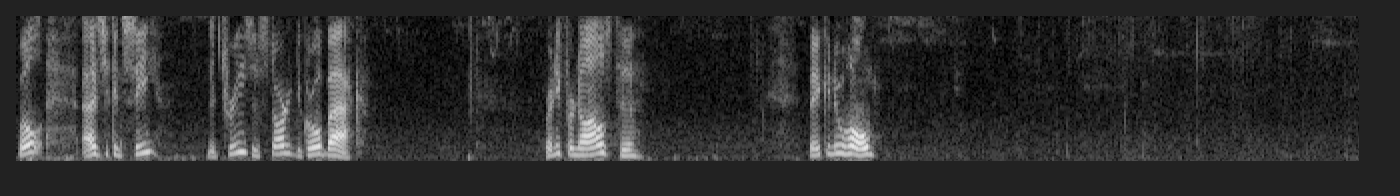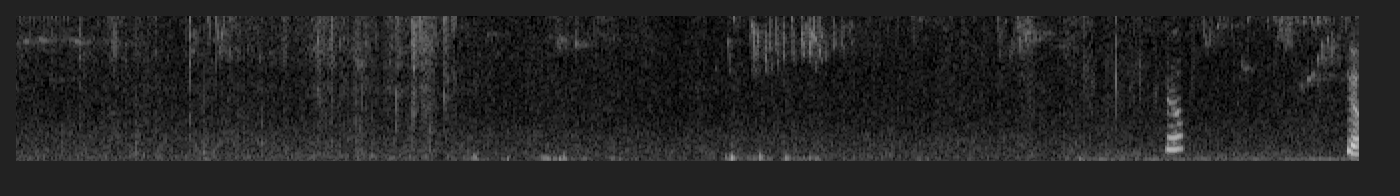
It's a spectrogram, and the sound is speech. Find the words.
Well, as you can see, the trees have started to grow back. Ready for Niles to make a new home. Yeah. Yeah.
